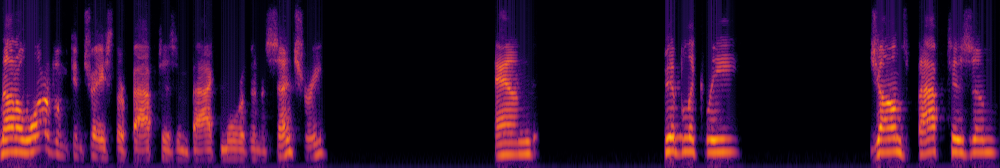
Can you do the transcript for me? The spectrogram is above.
not a one of them can trace their baptism back more than a century. And biblically, John's baptism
